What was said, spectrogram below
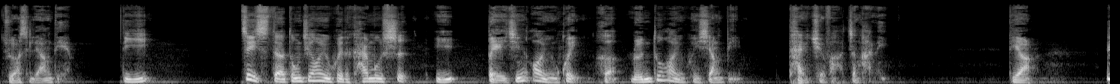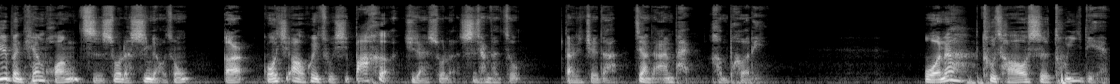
主要是两点，第一。这次的东京奥运会的开幕式与北京奥运会和伦敦奥运会相比，太缺乏震撼力。第二，日本天皇只说了十秒钟，而国际奥会主席巴赫居然说了十三分钟，大家觉得这样的安排很不合理。我呢，吐槽是吐一点，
